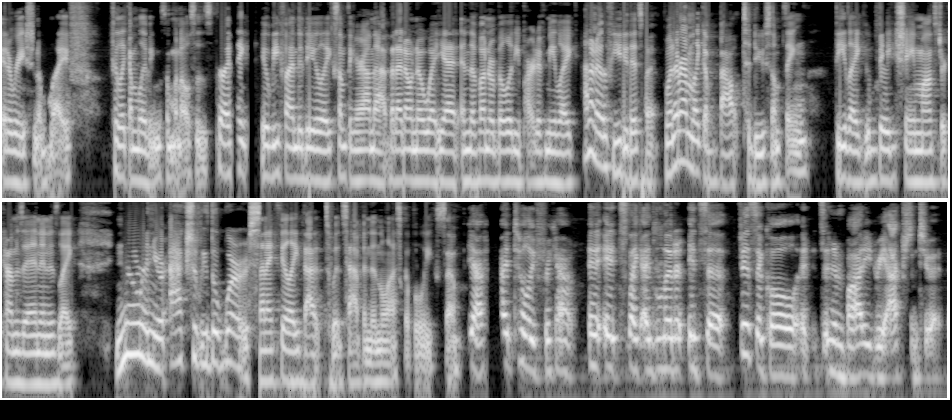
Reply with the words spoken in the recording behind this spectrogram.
iteration of life. I feel like I'm living someone else's. So I think it would be fun to do like something around that, but I don't know what yet. And the vulnerability part of me, like, I don't know if you do this, but whenever I'm like about to do something, the like big shame monster comes in and is like, no, and you're actually the worst. And I feel like that's what's happened in the last couple weeks. So yeah, I totally freak out. It's like I literally, it's a physical, it's an embodied reaction to it.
